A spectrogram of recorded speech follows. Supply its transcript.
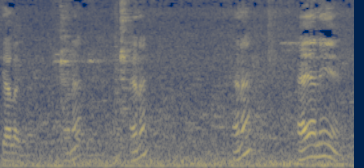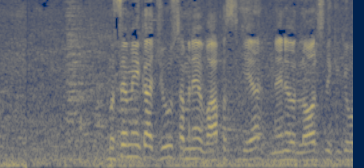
क्या लग रहा है? है ना? है ना? है ना? है या नहीं है? मुसमी का जूस हमने वापस किया मैंने और लॉर्स ने क्योंकि वो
